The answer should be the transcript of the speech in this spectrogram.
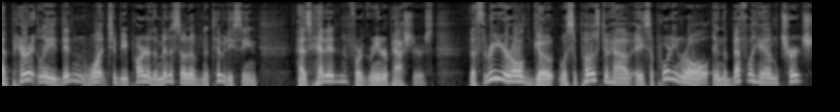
apparently didn't want to be part of the Minnesota nativity scene has headed for greener pastures. The three year old goat was supposed to have a supporting role in the Bethlehem church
